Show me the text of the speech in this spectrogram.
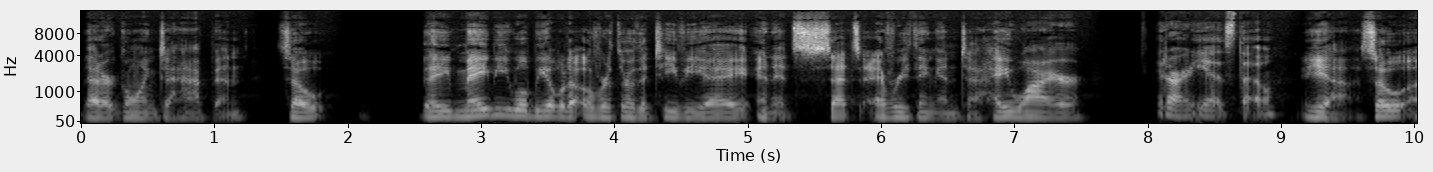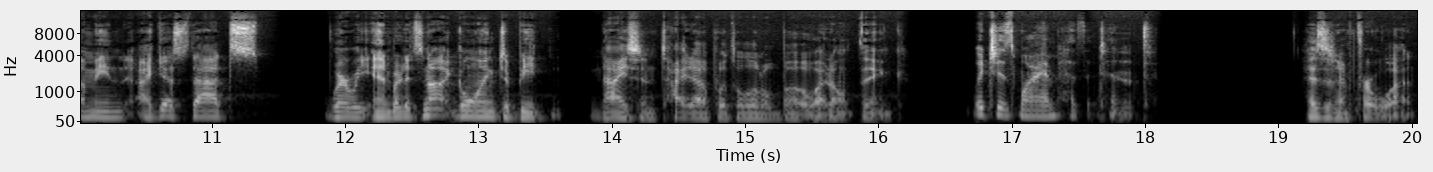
that are going to happen. So they maybe will be able to overthrow the TVA and it sets everything into haywire. It already is, though. Yeah. So, I mean, I guess that's where we end, but it's not going to be nice and tied up with a little bow, I don't think. Which is why I'm hesitant Hesitant for what?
